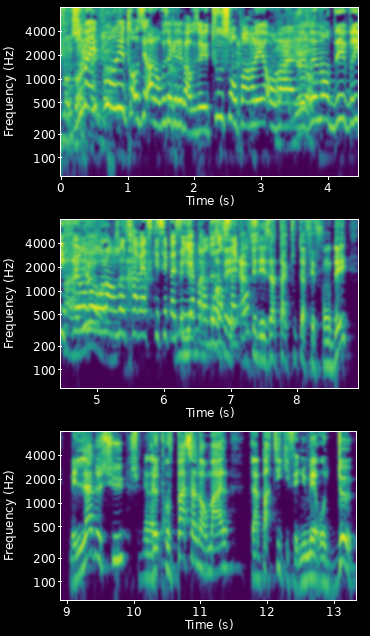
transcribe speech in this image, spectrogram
Vous m'avez fourni Alors, vous inquiétez pas, vous allez tous en parler. On va vraiment débriefer en long, en large, en travers ce qui s'est passé hier pendant 2h50. A fait des attaques tout à fait fondées, mais là-dessus, je ne trouve pas ça normal qu'un parti qui fait numéro 2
